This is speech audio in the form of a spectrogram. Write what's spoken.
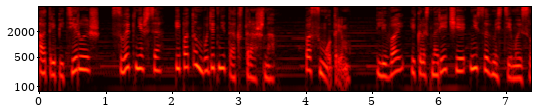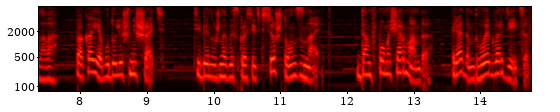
«Отрепетируешь, свыкнешься, и потом будет не так страшно». «Посмотрим». Левай и красноречие – несовместимые слова. «Пока я буду лишь мешать. Тебе нужно выспросить все, что он знает. Дам в помощь Армандо. Рядом двое гвардейцев.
